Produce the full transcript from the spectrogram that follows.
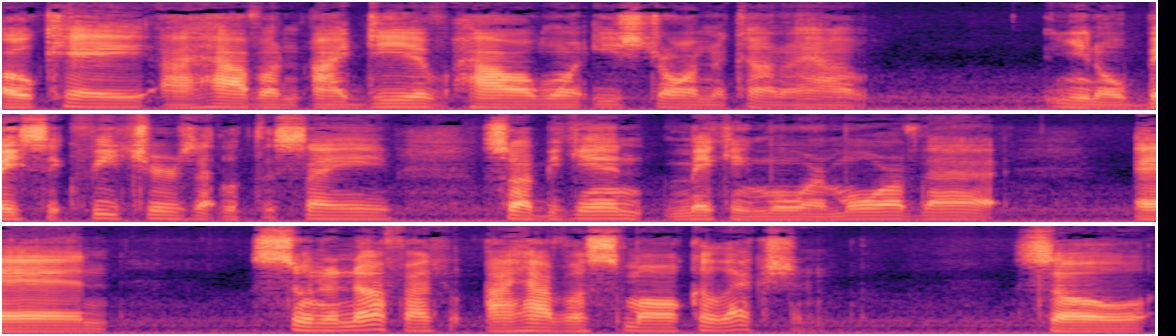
Okay, I have an idea of how I want each drawing to kind of have, you know, basic features that look the same. So I began making more and more of that. And soon enough, I, I have a small collection. So,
